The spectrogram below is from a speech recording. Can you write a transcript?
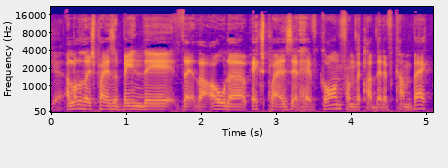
yeah. a lot of those players have been there the, the older ex-players that have gone from the club that have come back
